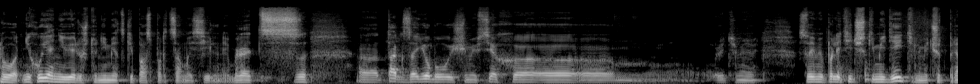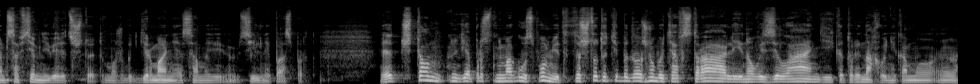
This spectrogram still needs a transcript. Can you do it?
Вот, нихуя не верю, что немецкий паспорт самый сильный. Блядь, с э, так заебывающими всех э, этими своими политическими деятелями, что-то прям совсем не верится, что это может быть Германия самый сильный паспорт. Я читал, ну, я просто не могу вспомнить. Это что-то типа должно быть Австралии, Новой Зеландии, которые нахуй никому э,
